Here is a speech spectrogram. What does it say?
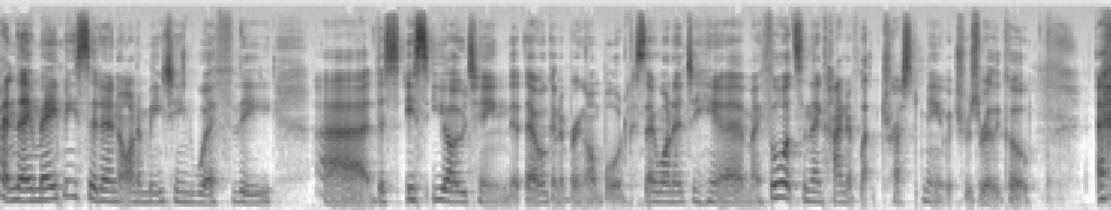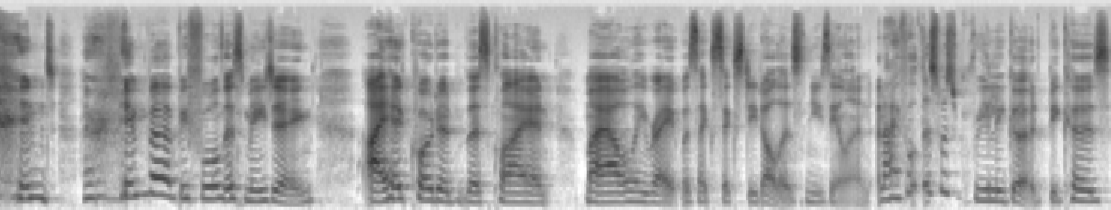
And they made me sit in on a meeting with the uh, this SEO team that they were going to bring on board because they wanted to hear my thoughts and they kind of like trust me, which was really cool. And I remember before this meeting, I had quoted this client, my hourly rate was like $60 New Zealand. And I thought this was really good because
